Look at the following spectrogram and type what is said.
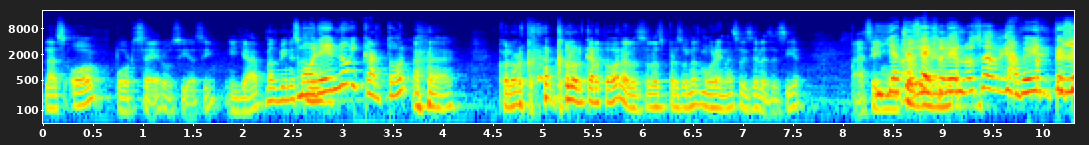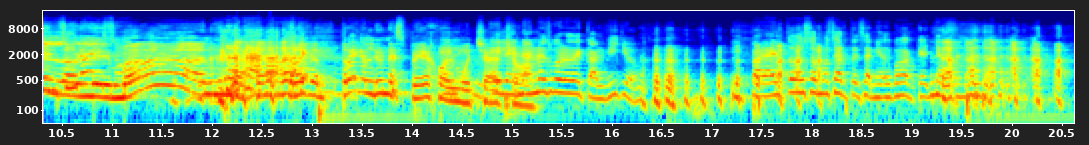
las O por ceros y así. Y ya más bien es como- Moreno y cartón. Ajá. Color, color cartón a, los- a las personas morenas, así se les decía. Así Y ya te yo no sabía. A ver, ¿te ¡El censura eso? alemán! Traigan- tráiganle un espejo al El- muchacho. El enano es güero de calvillo. Y para él todos somos artesanías oaxaqueñas.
